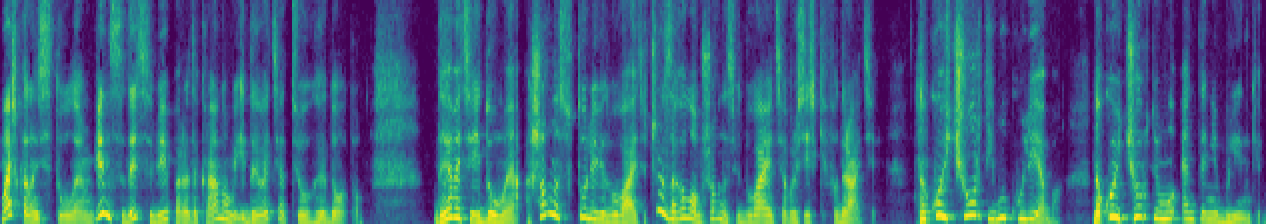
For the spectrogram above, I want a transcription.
мешканець Тули, він сидить собі перед екраном і дивиться цю гидоту. Дивиться і думає, а що в нас в Тулі відбувається? Чи загалом, що в нас відбувається в Російській Федерації? На кой чорт йому Кулеба? На кой черт ему Энтони Блинкин?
